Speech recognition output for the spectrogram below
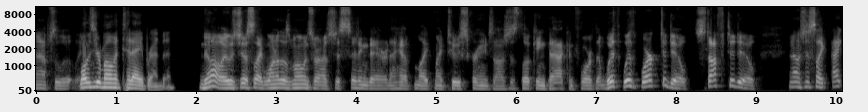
absolutely What was your moment today, Brendan? no it was just like one of those moments where i was just sitting there and i have like my two screens and i was just looking back and forth and with with work to do stuff to do and i was just like i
